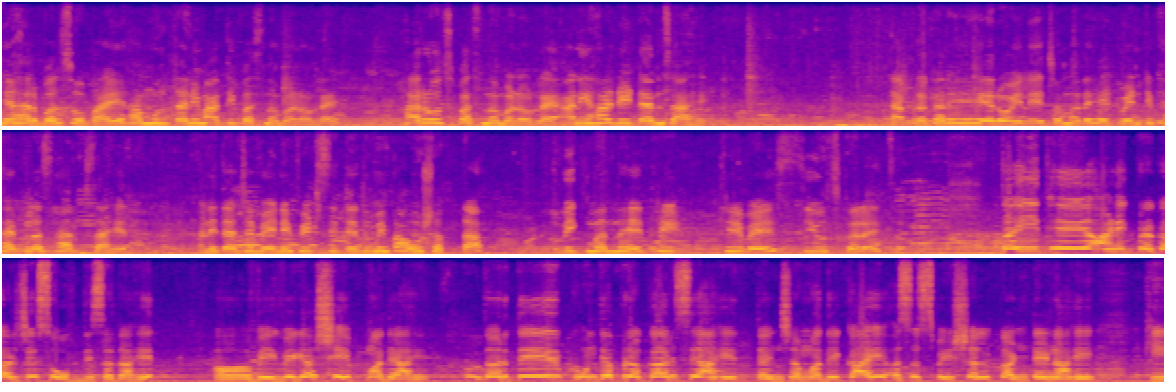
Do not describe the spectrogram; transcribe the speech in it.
हे हर्बल सोप आहे. हा मुलतानी मातीपासनं बनवला आहे हा रोजपासून बनवला आहे आणि हा डिटॅनचा आहे. त्याप्रकारे हे हेअर ऑइल आहे. याच्यामध्ये हे ट्वेंटी फाय प्लस हर्ब्स आहेत. आणि त्याचे बेनिफिट्स इथे तुम्ही पाहू शकता. वीकमधनं हे थ्री थ्री वेळेस यूज करायचं. तर इथे अनेक प्रकारचे सोप दिसत आहेत. वेगवेगळ्या शेपमध्ये आहेत. तर ते कोणत्या प्रकारचे आहेत? त्यांच्यामध्ये काय असं स्पेशल कंटेंट आहे की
